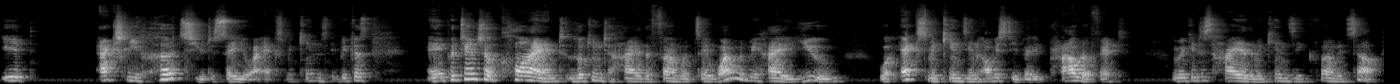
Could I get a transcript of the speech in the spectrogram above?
it actually hurts you to say you are ex McKinsey because a potential client looking to hire the firm would say, Why would we hire you who are ex McKinsey and obviously very proud of it? We can just hire the McKinsey firm itself.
